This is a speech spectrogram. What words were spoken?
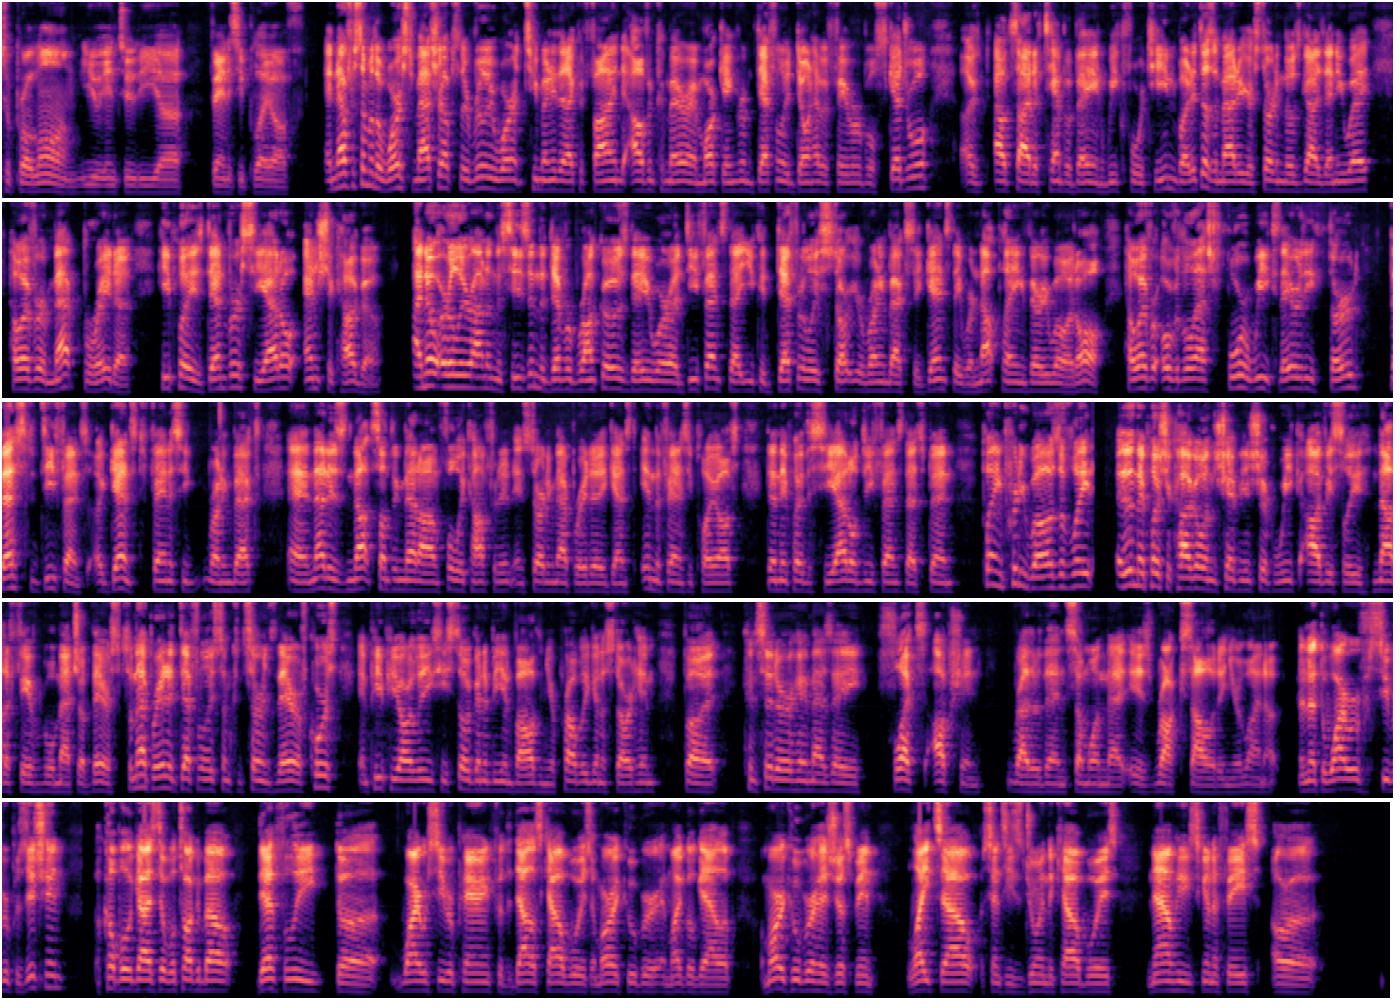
to prolong you into the uh, fantasy playoff and now for some of the worst matchups, there really weren't too many that I could find. Alvin Kamara and Mark Ingram definitely don't have a favorable schedule uh, outside of Tampa Bay in Week 14, but it doesn't matter. You're starting those guys anyway. However, Matt Breida, he plays Denver, Seattle, and Chicago. I know earlier on in the season, the Denver Broncos, they were a defense that you could definitely start your running backs against. They were not playing very well at all. However, over the last four weeks, they are the third best defense against fantasy running backs, and that is not something that I'm fully confident in starting Matt Breida against in the fantasy playoffs. Then they play the Seattle defense that's been playing pretty well as of late. And then they play Chicago in the championship week. Obviously, not a favorable matchup there. So Matt Breida, definitely some concerns there. Of course, in PPR leagues, he's still going to be involved, and you're probably going to start him. But consider him as a flex option rather than someone that is rock solid in your lineup. And at the wide receiver position, a couple of guys that we'll talk about. Definitely the wide receiver pairing for the Dallas Cowboys, Amari Cooper and Michael Gallup. Amari Cooper has just been lights out since he's joined the Cowboys. Now he's going to face a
